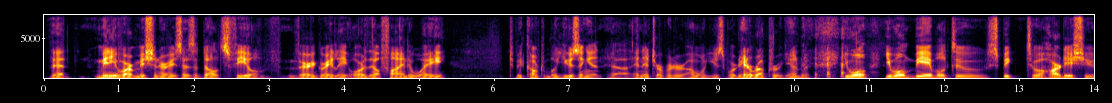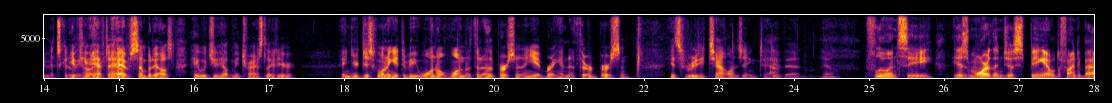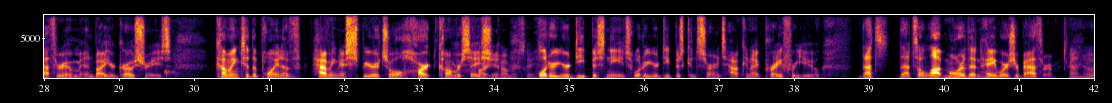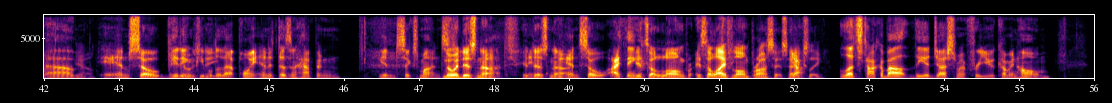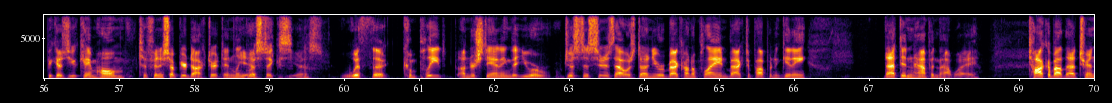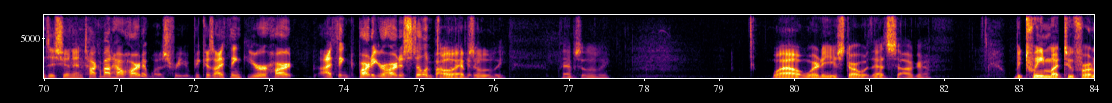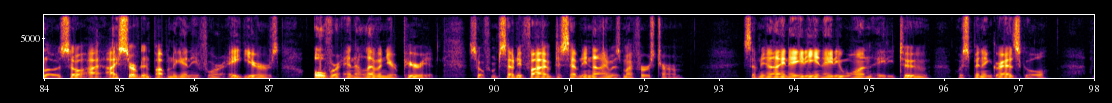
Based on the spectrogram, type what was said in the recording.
that many of our missionaries as adults feel very greatly, or they'll find a way to be comfortable using an, uh, an interpreter. I won't use the word interrupter again, but you won't you won't be able to speak to a hard issue if you hard, have to yep. have somebody else. Hey, would you help me translate here? And you're just wanting it to be one on one with another person, and you bring in a third person. It's really challenging to do that. Yeah. Fluency is more than just being able to find a bathroom and buy your groceries. Coming to the point of having a spiritual heart conversation. conversation. What are your deepest needs? What are your deepest concerns? How can I pray for you? That's that's a lot more than hey, where's your bathroom? I know. it. Um, yeah. And so getting people to that point, and it doesn't happen in six months. No, it does not. It does not. And so I think it's a long, it's a lifelong process. Yeah. Actually, let's talk about the adjustment for you coming home because you came home to finish up your doctorate in linguistics Yes. with the complete understanding that you were just as soon as that was done, you were back on a plane back to Papua New Guinea. That didn't happen that way. Talk about that transition and talk about how hard it was for you because I think your heart, I think part of your heart is still in Papua. Oh, New Guinea. absolutely, absolutely. Wow, where do you start with that saga? Between my two furloughs, so I, I served in Papua New Guinea for eight years over an 11 year period. So from 75 to 79 was my first term. 79, 80, and 81, 82 was spent in grad school.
